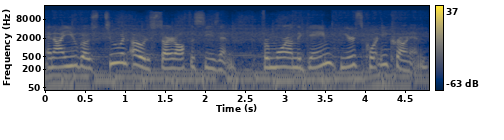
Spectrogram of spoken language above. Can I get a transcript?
and IU goes 2-0 to start off the season. For more on the game, here's Courtney Cronin.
